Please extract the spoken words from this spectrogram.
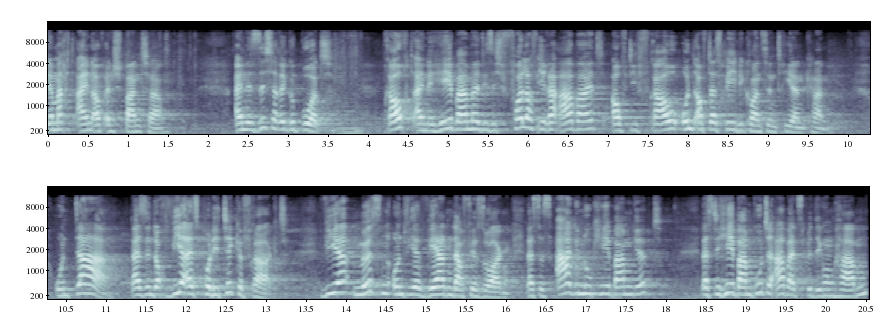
der macht einen auch entspannter. Eine sichere Geburt braucht eine Hebamme, die sich voll auf ihre Arbeit, auf die Frau und auf das Baby konzentrieren kann. Und da, da sind doch wir als Politik gefragt. Wir müssen und wir werden dafür sorgen, dass es A genug Hebammen gibt, dass die Hebammen gute Arbeitsbedingungen haben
